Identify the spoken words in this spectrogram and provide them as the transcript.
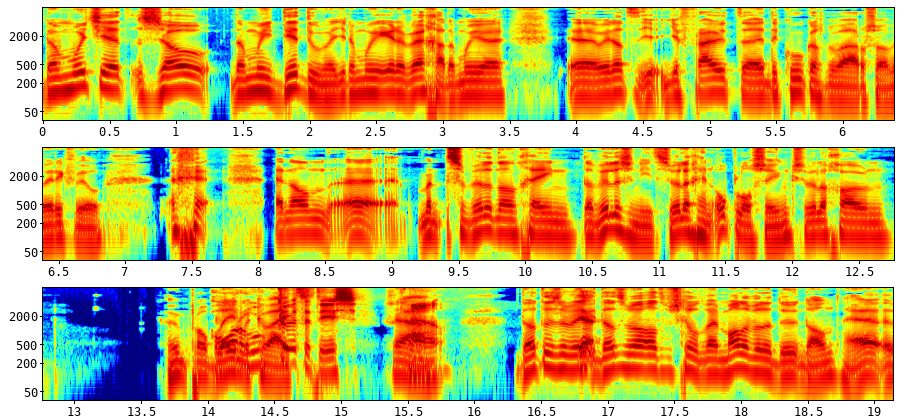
dan moet je het zo, dan moet je dit doen, weet je. Dan moet je eerder weggaan. Dan moet je, eh weet je dat, je, je fruit eh, in de koelkast bewaren of zo, weet ik veel. en dan, eh, maar ze willen dan geen, dat willen ze niet. Ze willen geen oplossing. Ze willen gewoon hun problemen Hoor hoe kwijt. kut het is. Ja. Ja. Dat is, een beetje, Ja. dat is wel altijd het verschil. Want Wij mannen willen dan hè,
